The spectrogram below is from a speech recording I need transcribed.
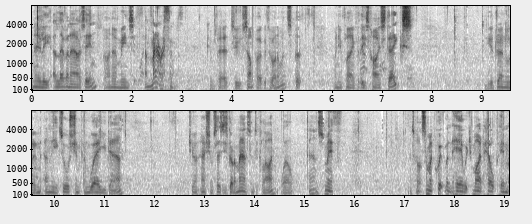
nearly 11 hours in. By no means a marathon compared to some poker tournaments, but when you're playing for these high stakes, the adrenaline and the exhaustion can wear you down. Joe Hachem says he's got a mountain to climb. Well, Dan Smith has got some equipment here which might help him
